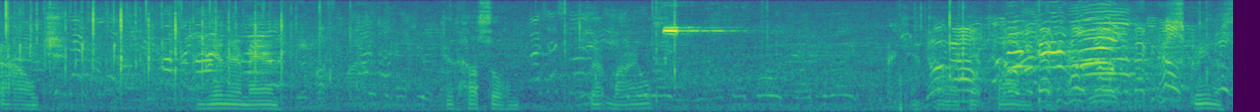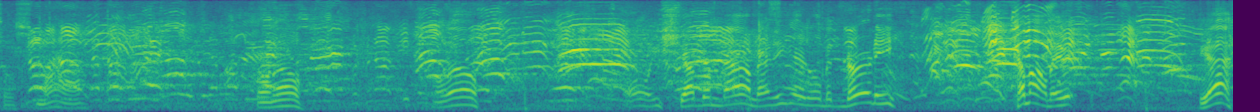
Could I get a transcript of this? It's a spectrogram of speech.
Ouch. Hang in there, man. Good hustle. Is that Miles? I can't tell. I can't tell. Help. screen is so small. Oh no. Oh no. Oh, he shoved him down, man. He got a little bit dirty. Come on, baby. Yes.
